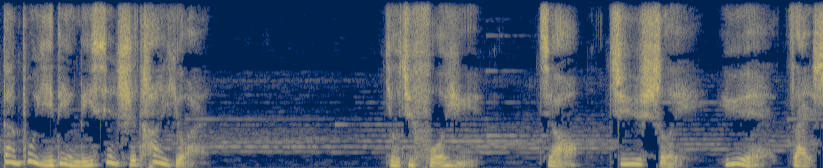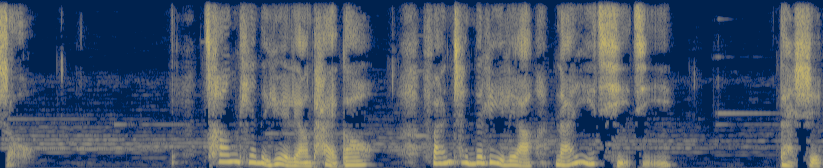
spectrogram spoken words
但不一定离现实太远。有句佛语叫“居水月在手”，苍天的月亮太高，凡尘的力量难以企及。但是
